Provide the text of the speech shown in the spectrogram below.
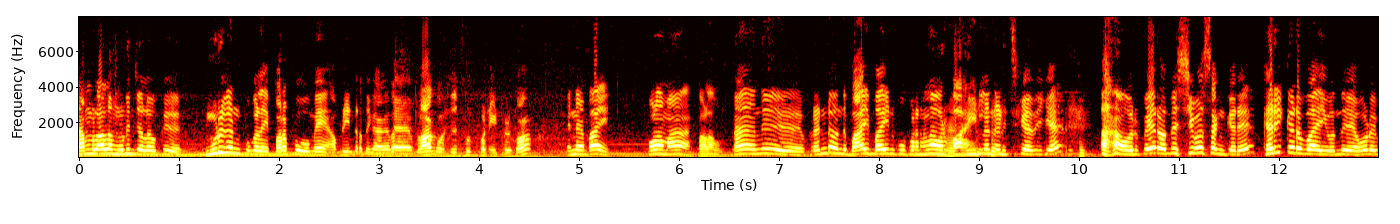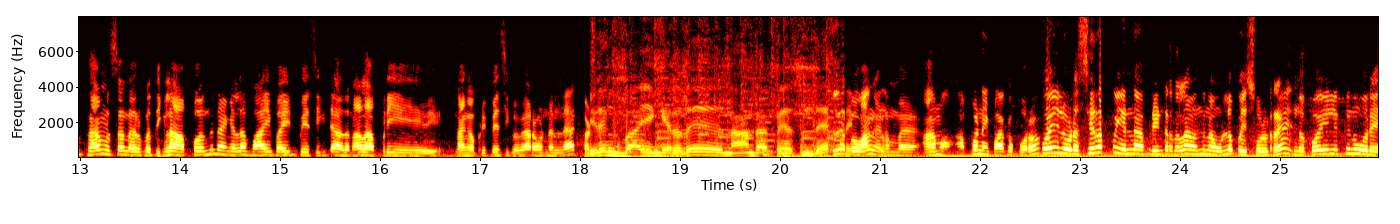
நம்மளால முடிஞ்ச அளவுக்கு முருகன் புகழை பரப்புவோமே அப்படின்றதுக்காக vlog வந்து ஷூட் பண்ணிட்டு இருக்கோம். என்ன பாய் போலாமா? நான் வந்து ஃப்ரெண்டை வந்து பாய் பாய்னு கூப்பிடுறதுலாம் அவர் பாயின்ல நினைச்சுக்காதீங்க. அவர் பேர் வந்து சிவசங்கர். கறிக்கடை பாய் வந்து எவ்வளவு ஃபேமஸ் ஆனார் பாத்தீங்களா? அப்போ வந்து நாங்க எல்லாம் பாய் பாய்னு பேசிக்கிட்டு அதனால அப்படி நாங்க அப்படி பேசிக்கோ வேற ஒண்ணும் இல்ல. இதுங்க பாய்ங்கிறது நான் தான் பேசுனது. இல்ல இப்போ வாங்க நம்ம ஆமா அப்பனை பார்க்க போறோம். கோயிலோட சிறப்பு என்ன அப்படின்றதெல்லாம் வந்து நான் உள்ள போய் சொல்றேன். இந்த கோயிலுக்குன்னு ஒரு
